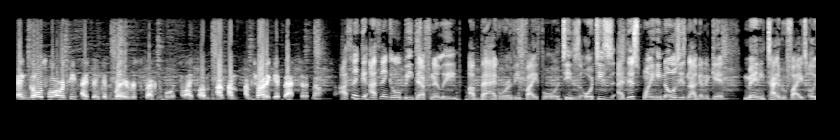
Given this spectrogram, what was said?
and goes for Ortiz, I think it's very respectable. It's like um, I'm, I'm, I'm trying to get back to the mountain. I think I think it will be definitely a bag worthy fight for Ortiz. Ortiz at this point he knows he's not going to get many title fights or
